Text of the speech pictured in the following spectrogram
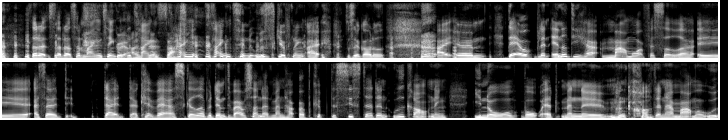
så er der, så er der, så er mange ting, der kan trænge, trænge, trænge til en udskiftning. Ej, du ser godt ud. Ej, øh, det er jo blandt andet de her marmorfacader. Øh, altså, der, der kan være skader på dem. Det var jo sådan, at man har opkøbt det sidste af den udgravning i Norge, hvor at man, øh, man gravede den her marmor ud.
